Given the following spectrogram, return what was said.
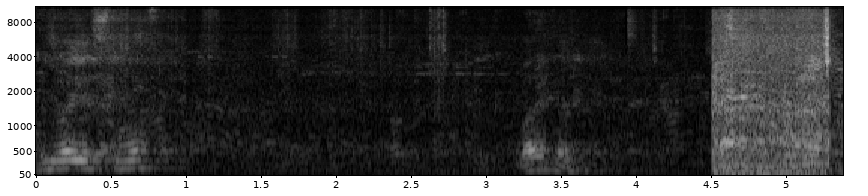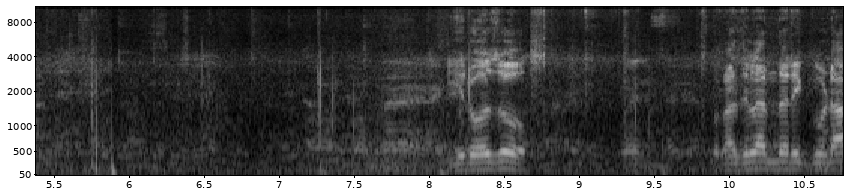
డివైఎస్ఓ వరంగల్. ఈరోజు ప్రజలందరికీ కూడా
